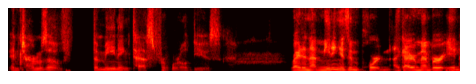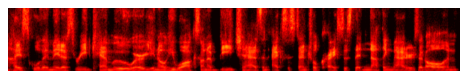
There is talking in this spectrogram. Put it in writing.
in terms of the meaning test for worldviews? Right. And that meaning is important. Like I remember in high school, they made us read Camus, where, you know, he walks on a beach and has an existential crisis that nothing matters at all. And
